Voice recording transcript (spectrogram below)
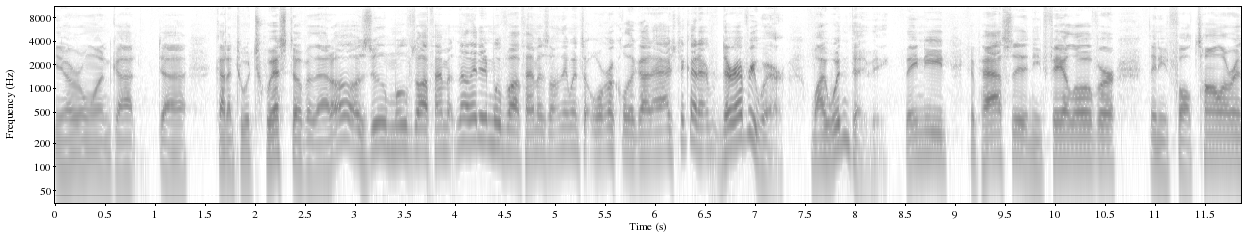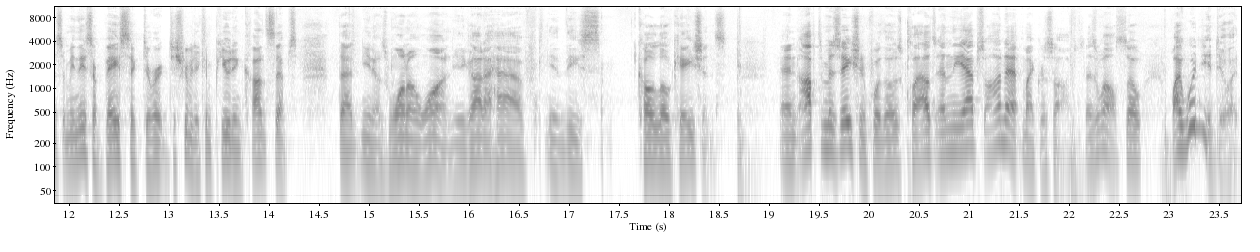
you know, everyone got, uh, got into a twist over that. Oh, Zoom moves off Amazon. No, they didn't move off Amazon. They went to Oracle, they got Azure, they got, they're everywhere. Why wouldn't they be? They need capacity, they need failover, they need fault tolerance. I mean, these are basic distributed computing concepts that, you know, is 101. You got to have you know, these co-locations and optimization for those clouds and the apps on at Microsoft as well. So why wouldn't you do it?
